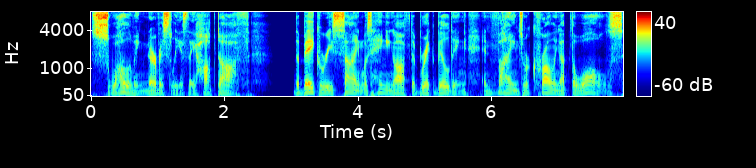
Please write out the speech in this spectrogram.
swallowing nervously as they hopped off. The bakery's sign was hanging off the brick building, and vines were crawling up the walls.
